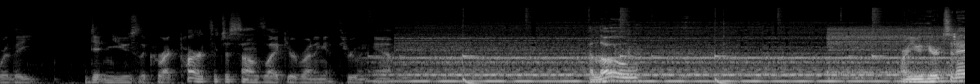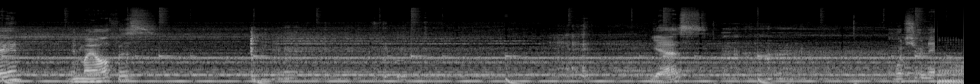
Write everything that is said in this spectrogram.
Where they didn't use the correct parts. It just sounds like you're running it through an amp. Hello? Are you here today? In my office? Yes? What's your name?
